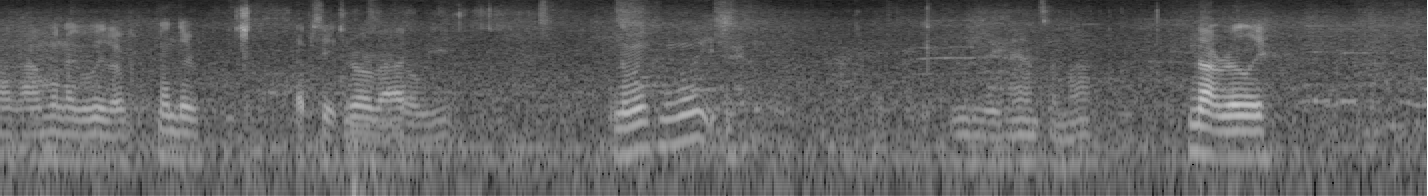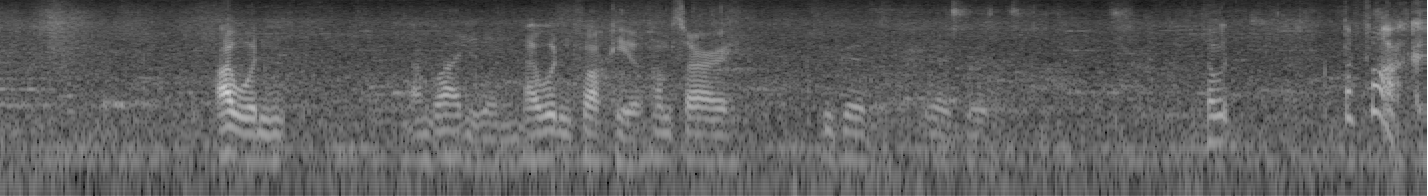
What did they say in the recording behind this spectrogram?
And I'm gonna go get another Pepsi throwback. Go eat. And then we can go eat. Really handsome, huh? Not really. I wouldn't. I'm glad you wouldn't. I wouldn't fuck you. I'm sorry. Too good. Yeah, good. I would. What the fuck?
